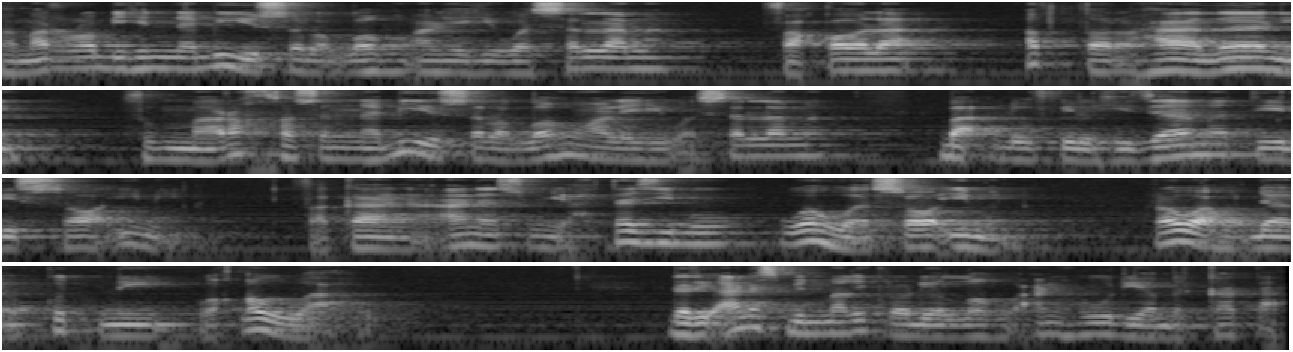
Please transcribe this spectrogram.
famarra bihi an-nabiy sallallahu alaihi wasallam faqala aftar hadhani ثم رخص النبي صلى الله عليه وسلم بعد في الهزامة للصائم فكان أنس يحتزم وهو صائم رواه الدار قطني وقواه Dari Anas bin Malik radhiyallahu anhu dia berkata,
